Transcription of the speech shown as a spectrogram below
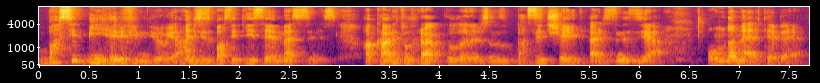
basit bir herifim diyor ya. Hani siz basitliği sevmezsiniz. Hakaret olarak kullanırsınız. Basit şey dersiniz ya. Onda mertebe.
